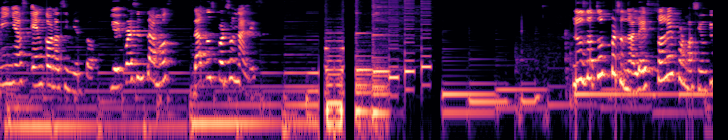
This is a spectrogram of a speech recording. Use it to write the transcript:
Niñas en Conocimiento y hoy presentamos datos personales. Los datos personales son la información que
